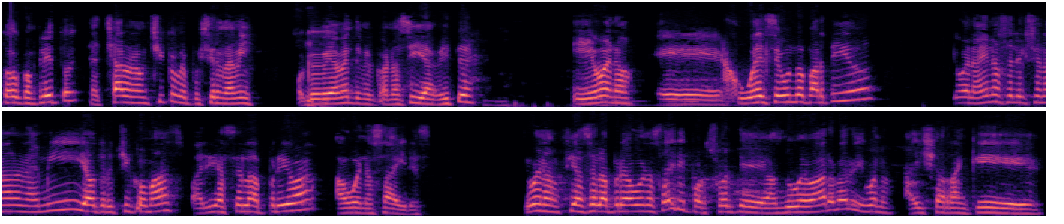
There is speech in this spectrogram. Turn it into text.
todo completo, echaron a un chico y me pusieron a mí, porque obviamente me conocían, ¿viste? Y bueno, eh, jugué el segundo partido, y bueno, ahí nos seleccionaron a mí y a otro chico más para ir a hacer la prueba a Buenos Aires. Y bueno, fui a hacer la prueba a Buenos Aires, por suerte anduve bárbaro, y bueno, ahí ya arranqué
